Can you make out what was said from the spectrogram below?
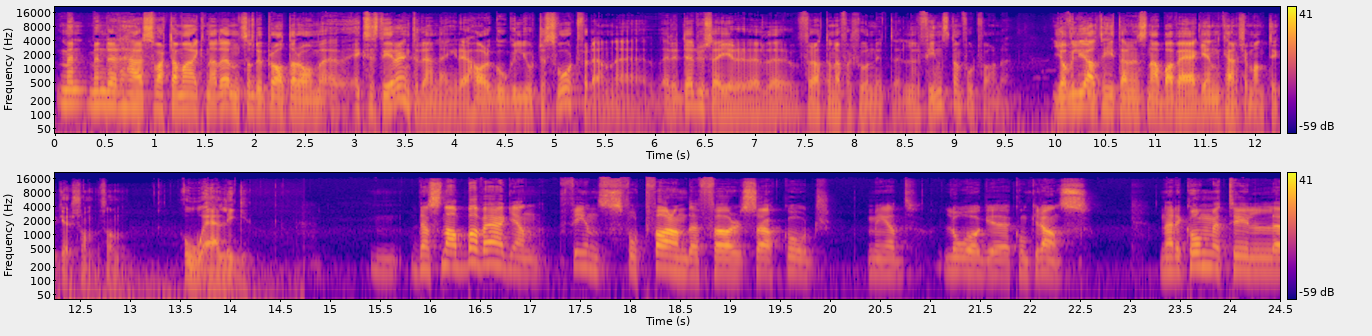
Men, men den här svarta marknaden som du pratar om, existerar inte den längre? Har Google gjort det svårt för den? Är det det du säger eller för att den har försvunnit? Eller finns den fortfarande? Jag vill ju alltid hitta den snabba vägen kanske man tycker som, som oärlig. Mm, den snabba vägen finns fortfarande för sökord med låg eh, konkurrens. När det kommer till eh,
